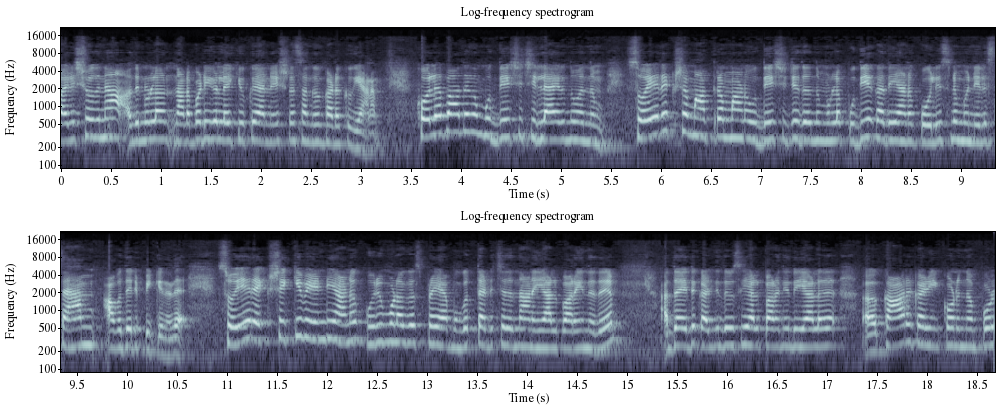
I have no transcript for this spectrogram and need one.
പരിശോധന അതിനുള്ള നടപടികളിലേക്കൊക്കെ അന്വേഷണ സംഘം കടക്കുകയാണ്. കൊലപാതകം ഉദ്ദേശിച്ചില്ലായിരുന്നുവെന്നും സ്വയരക്ഷ മാത്രമാണ് ഉദ്ദേശിച്ചതെന്നുമുള്ള പുതിയ കഥയാണ് പോലീസിന് മുന്നിൽ സാം അവതരിപ്പിക്കുന്നത്. സ്വയരക്ഷയ്ക്ക് വേണ്ടിയാണ് കുരുമുളക് സ്പ്രേ മുഖത്തടിച്ചതെന്നാണ് ഇയാൾ പറയുന്നത്. അതായത് കഴിഞ്ഞ ദിവസം ഇയാൾ പറഞ്ഞത് ഇയാൾ കാറ് കഴുകിക്കൊണ്ടുന്നപ്പോൾ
